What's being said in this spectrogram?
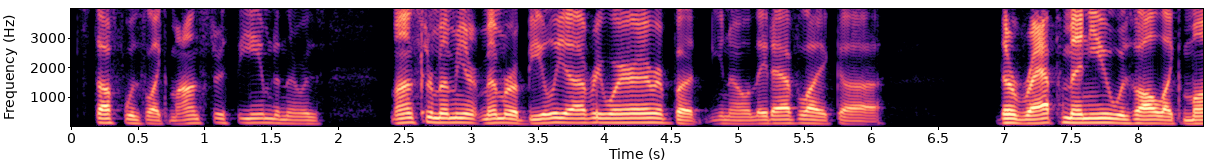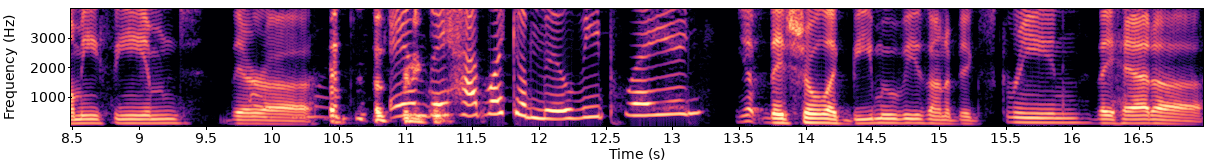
stuff was like monster themed and there was monster mem- memorabilia everywhere, but you know, they'd have like uh their wrap menu was all like mummy themed. Their uh That's pretty and cool. they had like a movie playing. Yep, they'd show like B movies on a big screen. They had uh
